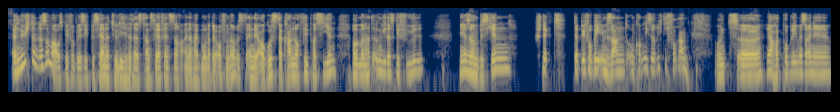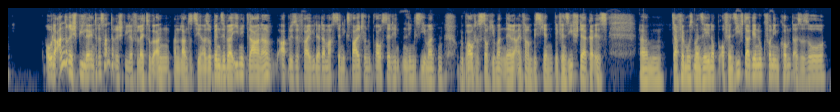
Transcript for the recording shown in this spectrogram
ernüchternder Sommer aus BVB sich bisher. Natürlich hat das Transferfenster noch eineinhalb Monate offen, ne? bis Ende August. Da kann noch viel passieren, aber man hat irgendwie das Gefühl, hier so ein bisschen steckt der BVB im Sand und kommt nicht so richtig voran. Und äh, ja, hat Probleme, seine oder andere Spieler, interessantere Spieler vielleicht sogar an, an Land zu ziehen. Also Benzebaini, klar, ne, ablösefrei wieder, da machst du nichts falsch und du brauchst ja hinten links jemanden und du brauchst doch jemanden, der einfach ein bisschen defensiv stärker ist. Ähm, dafür muss man sehen, ob offensiv da genug von ihm kommt. Also so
